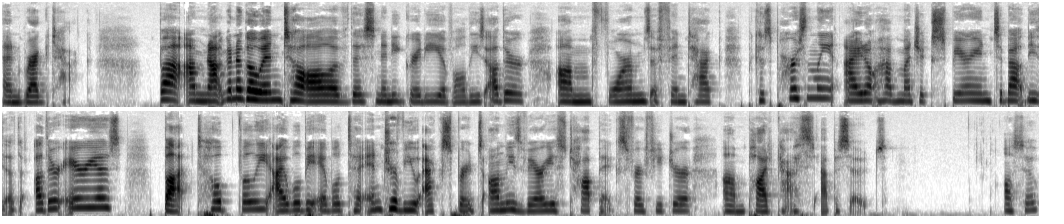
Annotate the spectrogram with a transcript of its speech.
and regtech. But I'm not going to go into all of this nitty gritty of all these other um, forms of fintech because personally, I don't have much experience about these other areas. But hopefully, I will be able to interview experts on these various topics for future um, podcast episodes. Also,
